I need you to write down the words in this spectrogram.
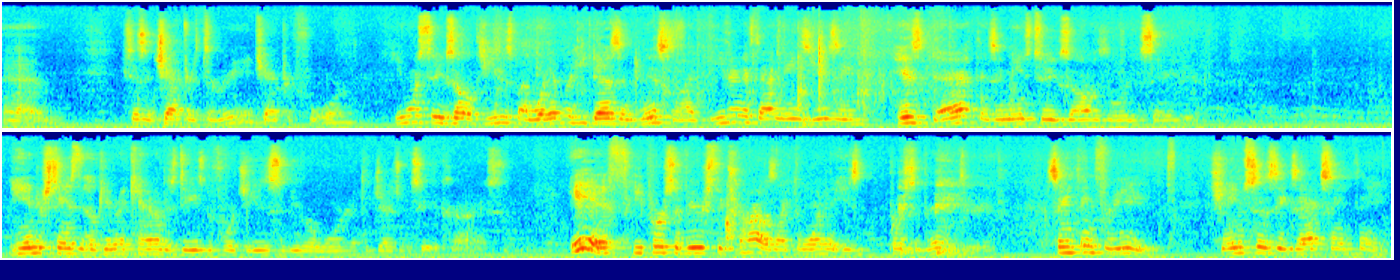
um, he says in chapter 3 and chapter 4, he wants to exalt Jesus by whatever he does in this life, even if that means using his death as a means to exalt his Lord and Savior. He understands that he'll give an account of his deeds before Jesus and be rewarded at the judgment seat of Christ. If he perseveres through trials like the one that he's persevering through. Same thing for you. James says the exact same thing.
